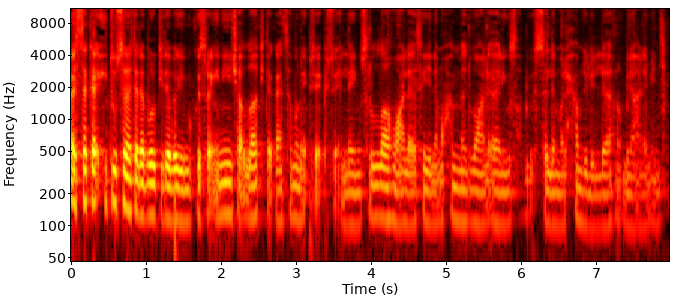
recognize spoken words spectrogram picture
Baik setakat itu sahaja tadabur kita bagi muka surat ini. InsyaAllah kita akan sambung episod-episod yang lain. Wassalamualaikum warahmatullahi wabarakatuh. Alhamdulillah. Rabbil alamin.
